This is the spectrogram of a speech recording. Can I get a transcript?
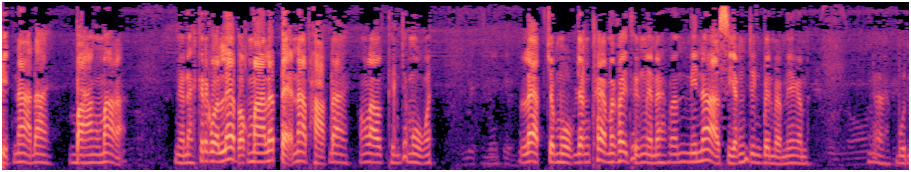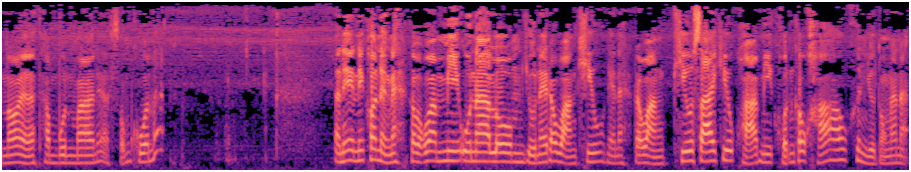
ปิดหน้าได้ บางมากเนี่ยนะกระกว่าแลบออกมาแล้วแตะหน้าผากได้ ของเราถึงจมูกไหมแลบจมูกยังแค่ไม่ค่อยถึงเลยนะมันมีหน้าเสียงจึงเป็นแบบนี้กันบุญน้อยนะทำบุญมาเนี่ย สมควรนะอันนี้นี่ข้อหนึ่งนะเขาบอกว่ามีอุณาโลมอยู่ในระหว่างคิ้วเนี่ยนะระหว่างคิ้วซ้ายคิ้วขวามีขนขาวๆขึ้นอยู่ตรงนั้นอะ่ะ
